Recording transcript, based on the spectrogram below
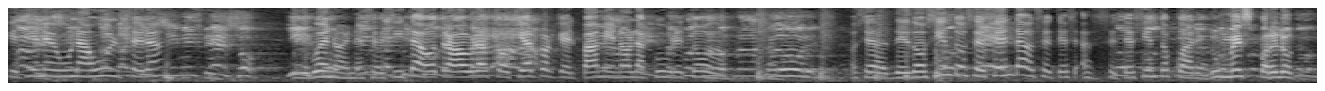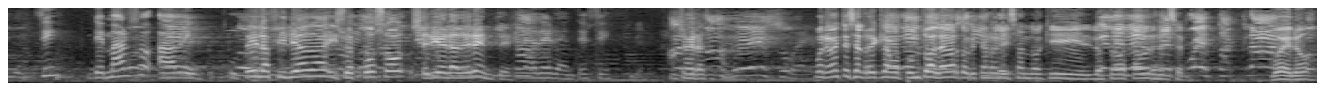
que tiene una úlcera y bueno, y necesita otra obra social porque el PAMI no la cubre todo. O sea, de 260 a sete- a 740. De un mes para el otro. Sí, de marzo a abril. Usted es la afiliada y su esposo sería el adherente. El adherente, sí. Muchas gracias. Bueno, este es el reclamo puntual, Lagarto, que están realizando aquí los trabajadores del CEP. Bueno,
